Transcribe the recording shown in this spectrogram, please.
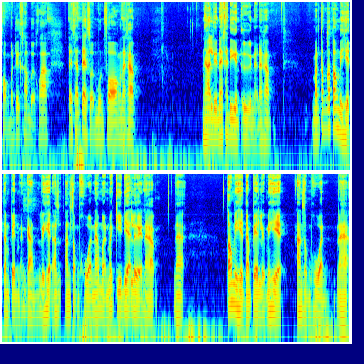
ของบันทึกคำเบิกความในชั้นไต่สวนมูลฟ้องนะครับนะหรือในคดีอื่นๆนะครับ มันต้องก็ต้องมีเหตุจำเป็นเหมือนกัน หรือเหตุอันสมควรนะเหมือนเมื่อกี้เดียเลยนะครับนะ ต้องมีเหตุจำเป็นหรือมีเหตุอันสมควรนะฮะ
